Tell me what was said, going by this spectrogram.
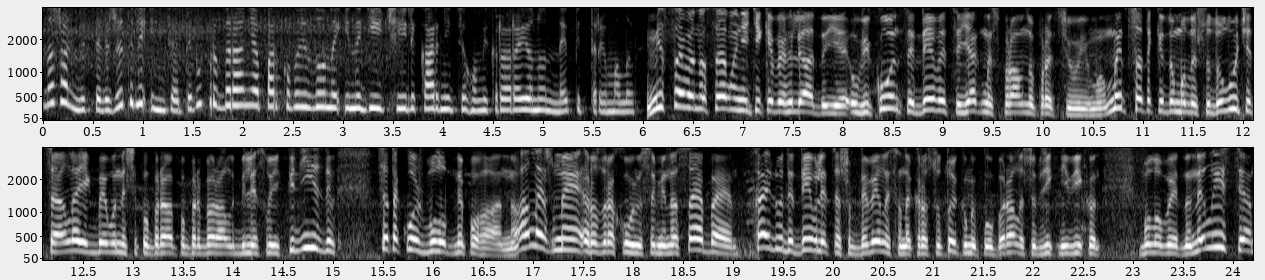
На жаль, місцеві жителі ініціативу прибирання паркової зони і недіючої лікарні цього мікрорайону не підтримали. Місцеве населення тільки виглядає у віконці, дивиться, як ми справно працюємо. Ми все-таки думали, що долучаться, але якби вони ще поприбирали біля своїх під'їздів, це також було б непогано. Але ж ми розраховуємо самі на себе. Хай люди дивляться, щоб дивилися на красоту, яку ми поубирали, щоб з їхніх вікон було видно не листя,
